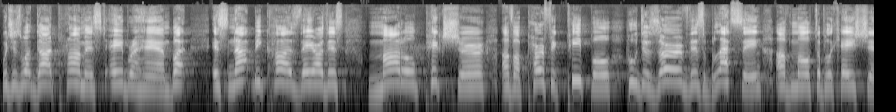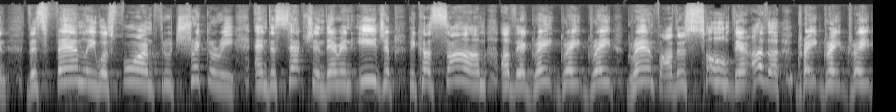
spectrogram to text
which is what God promised Abraham. But it's not because they are this model picture of a perfect people who deserve this blessing of multiplication. This family was formed through trickery and deception. They're in Egypt because some of their great great great grandfathers sold their other great great great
